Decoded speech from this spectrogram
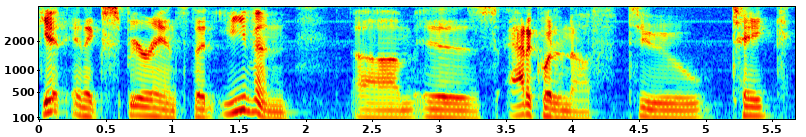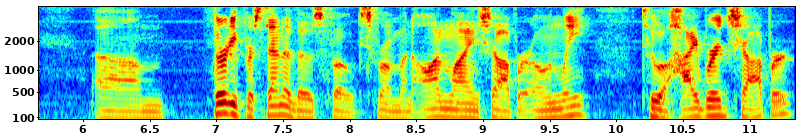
get an experience that even um, is adequate enough to take um, 30% of those folks from an online shopper only to a hybrid shopper,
